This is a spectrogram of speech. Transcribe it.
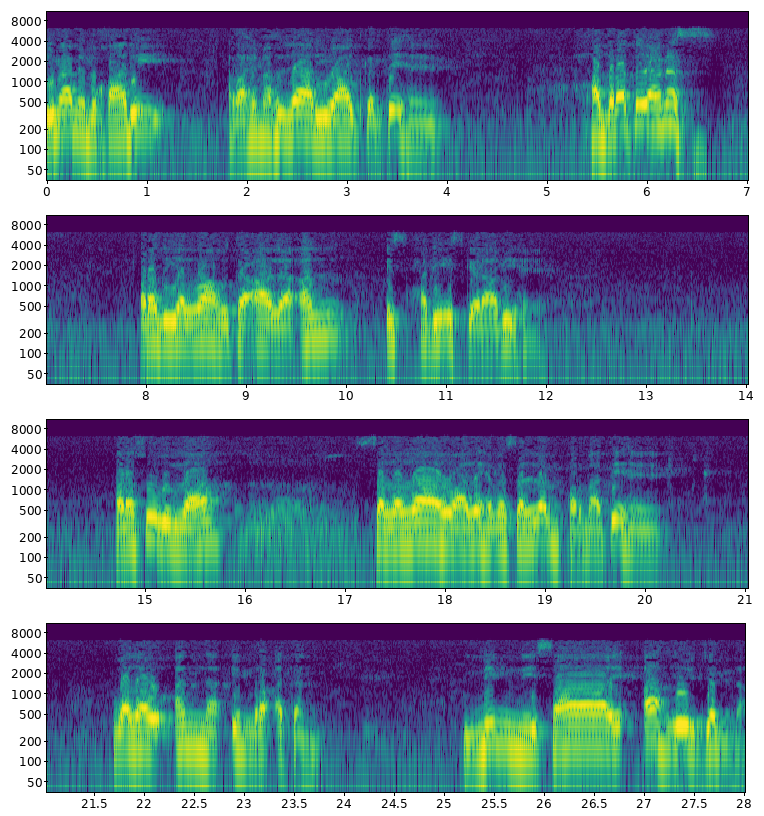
امام بخاری رحمہ اللہ روایت کرتے ہیں، حضرت انس رضی اللہ تعالی ان اس حدیث کے راوی ہیں۔ رسول اللہ صلی اللہ علیہ وسلم فرماتے ہیں، ولو ان امرأة من نساء اہل الجنہ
